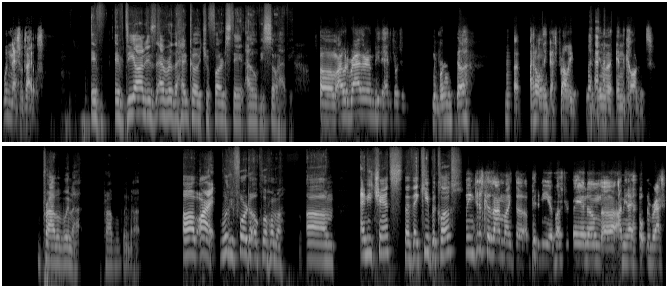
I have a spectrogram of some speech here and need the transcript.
win national titles. if if Deion is ever the head coach of Florida State, I will be so happy. Um, I would rather him be the head coach of Nebraska, but I don't think that's probably in the in the cards. Probably not. Probably not. Um, all right. Looking forward to Oklahoma. Um, any chance that they keep it close? I mean, just because I'm like the epitome of Husker fandom, uh, I mean, I hope Nebraska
